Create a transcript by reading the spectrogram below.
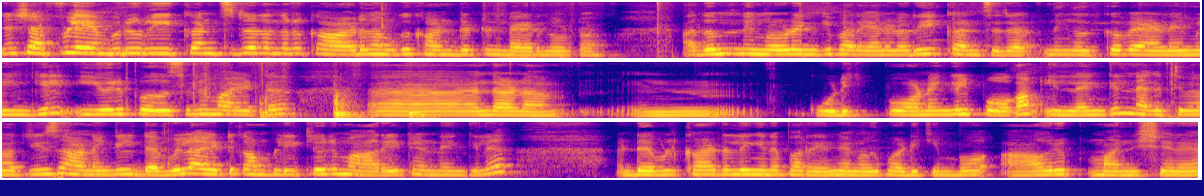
ഞാൻ ഷഫിൾ ചെയ്യുമ്പോൾ ഒരു റീകൺസിഡർ എന്നൊരു കാർഡ് നമുക്ക് കണ്ടിട്ടുണ്ടായിരുന്നു കേട്ടോ അതും നിങ്ങളോട് എനിക്ക് പറയാനുള്ള റീകൺസിഡർ നിങ്ങൾക്ക് വേണമെങ്കിൽ ഈ ഒരു പേഴ്സണുമായിട്ട് എന്താണ് കൂടി പോകണമെങ്കിൽ പോകാം. ഇല്ലെങ്കിൽ നെഗറ്റീവ് എനർജീസ് ആണെങ്കിൽ ഡെവിളായിട്ട് കംപ്ലീറ്റ്ലി ഒരു മാറിയിട്ടുണ്ടെങ്കിൽ ഡെവിൾ കാർഡിൽ ഇങ്ങനെ പറയും ഞങ്ങൾ പഠിക്കുമ്പോൾ ആ ഒരു മനുഷ്യന്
